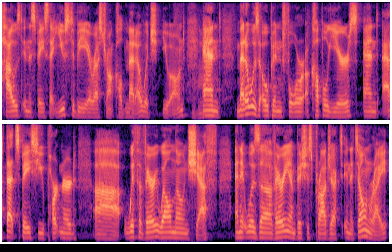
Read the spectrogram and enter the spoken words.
housed in the space that used to be a restaurant called Metta, which you owned. And Metta was open for a couple years. And at that space, you partnered uh, with a very well known chef. And it was a very ambitious project in its own right.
